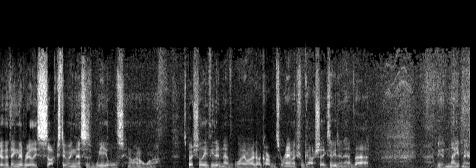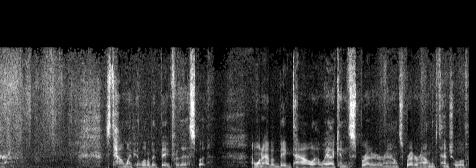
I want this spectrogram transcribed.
The other thing that really sucks doing this is wheels. You know, I don't want to, especially if you didn't have, well, I got carbon ceramics for gosh sakes, if you didn't have that, it'd be a nightmare. This towel might be a little bit big for this, but I want to have a big towel. That way I can spread it around, spread around the potential of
